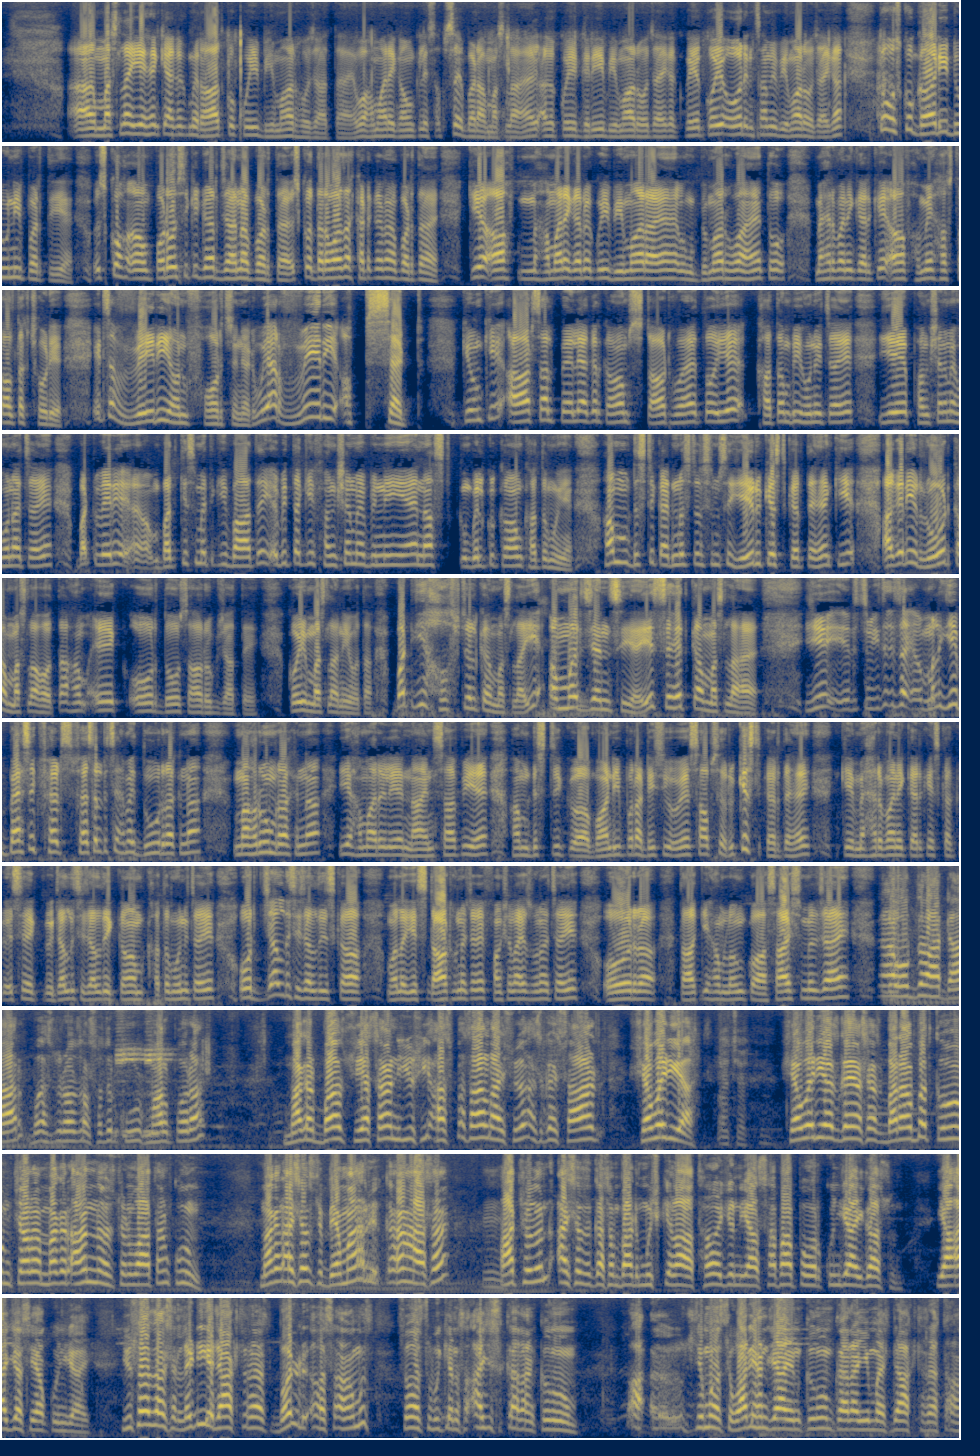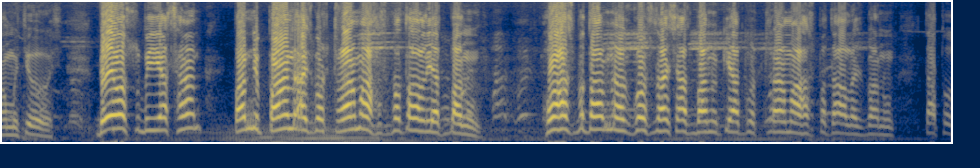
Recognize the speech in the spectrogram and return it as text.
आ, मसला ये है कि अगर मैं रात को कोई बीमार हो जाता है वो हमारे गाँव के लिए सबसे बड़ा मसला है। अगर कोई गरीब बीमार हो जाएगा कोई कोई और इंसान भी बीमार हो जाएगा तो उसको गाड़ी ढूंढनी पड़ती है उसको पड़ोसी के घर जाना पड़ता है उसको दरवाज़ा खटकना पड़ता है कि आप हमारे घर में कोई बीमार आया है बीमार हुआ है तो मेहरबानी करके आप हमें हस्पताल तक छोड़िए। It's a very unfortunate we are very upset क्योंकि आठ साल पहले अगर काम स्टार्ट हुआ है तो ये ख़त्म भी होनी चाहिए, ये फ़ंक्शन में होना चाहिए। बट वेरी बदकिस्मत की बात है, अभी तक ये फ़ंक्शन में भी नहीं है, ना बिल्कुल काम ख़त्म हुई है। हम डिस्ट्रिक्ट एडमिनिस्ट्रेशन से ये रिक्वेस्ट करते हैं कि अगर ये रोड का मसला होता, हम एक और दो साल रुक जाते, कोई मसला नहीं होता। बट ये हॉस्पिटल का मसला, ये एमरजेंसी है, ये सेहत का मसला है। ये मतलब ये बेसिक फैसिलिटी से हमें दूर रखना, महरूम रखना, ये हमारे लिए नाइंसाफ़ी है। हम district district Bandipora D C OS साहब से रिक्वेस्ट करते हैं कि मेहरबानी करके इसका इसे जल्दी से जल्दी काम ख़त्म होनी चाहिए और जल्दी से जल्दी इसका मतलब ये स्टार्ट होना चाहिए फंक्शनलाइज होना चाहिए और ताकि हम लोगों को आसाइश मिल जाए। डार बस रोजान सदरकूट मालपोरा। मगर बस यसान अस्पताल गई साढ़ शे वरी शे वरी गई बराबर कम चलान मगर अन्न वातान कुन मगर अस बेमार कह अत बड़ मुश्किल हजन या सफ़ा पोर कुन जाए गन या अजस या कुन जाए इस लड़ी डाक्टर बड़ आम सह अजस करान तम वारियान जायन डाक्टर बेस बह यहान पे पान गो ट्रामा हस्पताल ये बन हो हस्पताल गोस बन कि ट्रामा हस्पताल बन तथ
